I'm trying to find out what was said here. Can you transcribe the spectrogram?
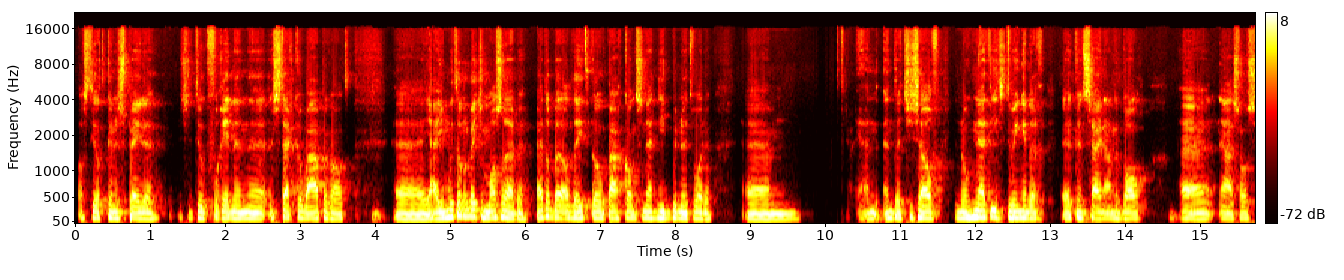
als die had kunnen spelen is natuurlijk voorin een, eh, een sterker wapen gehad. Ja, je moet dan een beetje mazzel hebben. Hè, dat bij Atletico een paar kansen net niet benut worden. Um, en, en dat je zelf nog net iets dwingender uh, kunt zijn aan de bal. Uh, ja, zoals,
